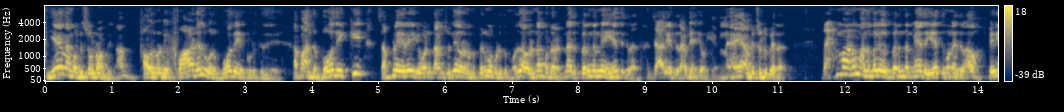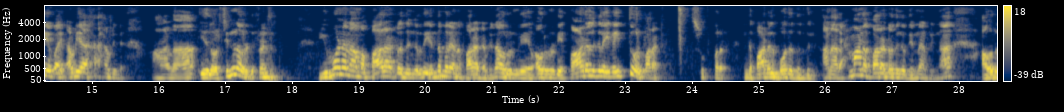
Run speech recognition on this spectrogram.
ஏன் நம்ம அப்படி சொல்கிறோம் அப்படின்னா அவருடைய பாடல் ஒரு போதையை கொடுக்குது. அப்போ அந்த போதைக்கு சப்ளையரே யுவன் தான் சொல்லி அவர் நம்ம பெருமைப்படுத்தும் போது அவர் என்ன பண்ணுறாரு அப்படின்னா அது பெருந்தன்மையை ஏற்றுக்கிறாரு ஜாலியாக எடுத்துரு அப்படியே ஐயோ என்ன அப்படின்னு சொல்லிட்டு போயிடுறாரு. ரஹ்மானும் அந்த மாதிரி ஒரு பெருந்தன்மையை அதை ஏற்றுக்கணும் எது ஓ பெரிய பாய் அப்படியா? அப்படின்னு. ஆனால் இதில் ஒரு சின்ன ஒரு டிஃப்ரென்ஸ் இருக்குது இவனை நாம் பாராட்டுறதுங்கிறது எந்த மாதிரியான பாராட்டு அப்படின்னா அவருடைய அவருடைய பாடல்களை வைத்து ஒரு பாராட்டு. சூப்பர். இந்த பாடல் போதை தருதுன்னு ஆனால் ரஹ்மானை பாராட்டுறதுங்கிறது என்ன அப்படின்னா அவர்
